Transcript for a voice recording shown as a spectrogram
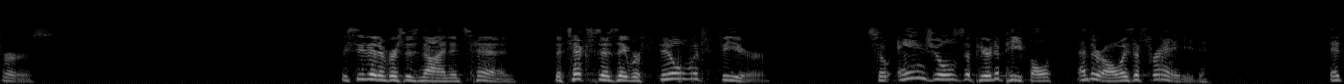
first. We see that in verses 9 and 10. The text says they were filled with fear. So angels appear to people, and they're always afraid. It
